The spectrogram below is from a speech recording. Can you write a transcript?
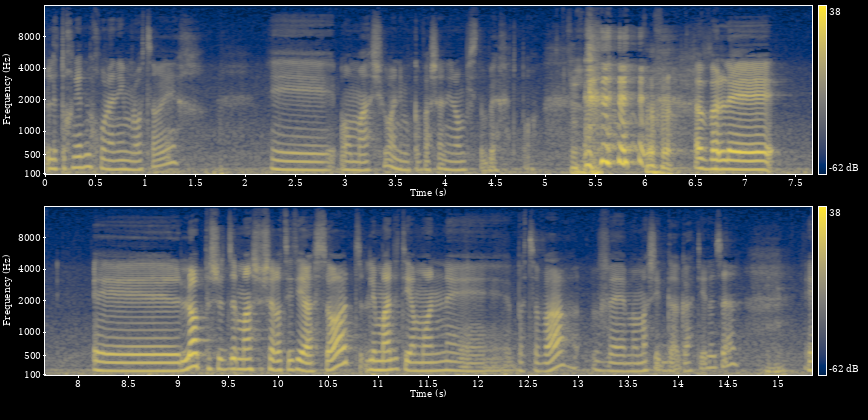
לתוכנית מחוננים לא צריך, אה, או משהו, אני מקווה שאני לא מסתבכת פה. אבל אה, אה, לא, פשוט זה משהו שרציתי לעשות. לימדתי המון אה, בצבא, וממש התגעגעתי לזה. אה,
